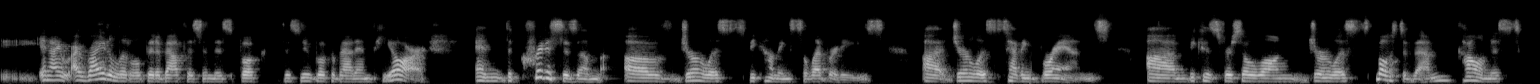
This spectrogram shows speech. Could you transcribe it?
and I, I write a little bit about this in this book, this new book about NPR, and the criticism of journalists becoming celebrities, uh, journalists having brands um, because for so long, journalists, most of them, columnists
